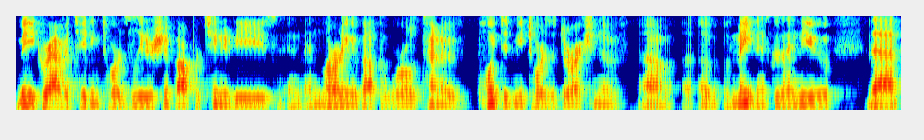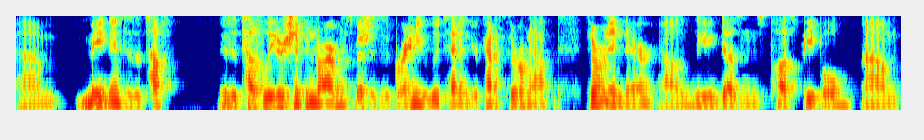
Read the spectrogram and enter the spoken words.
me gravitating towards leadership opportunities and, and, learning about the world kind of pointed me towards the direction of uh, of, of, maintenance because I knew that um, maintenance is a tough is a tough leadership environment, especially as a brand new lieutenant. You're kind of thrown out, thrown in there, uh, leading dozens plus people, um,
